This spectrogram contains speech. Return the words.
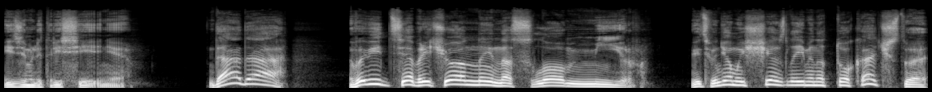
и землетрясения. Да-да, вы видите обреченный на слом мир, ведь в нем исчезло именно то качество,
